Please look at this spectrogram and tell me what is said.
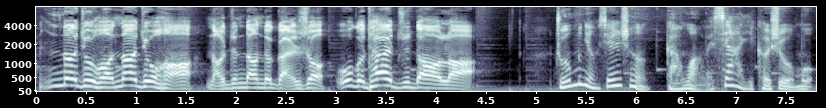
那就好，那就好。脑震荡的感受我可太知道了。啄木鸟先生赶往了下一棵树木，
